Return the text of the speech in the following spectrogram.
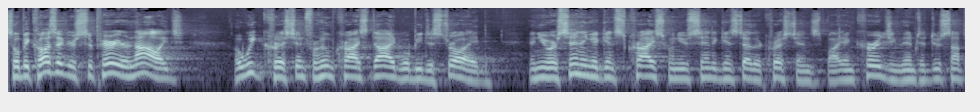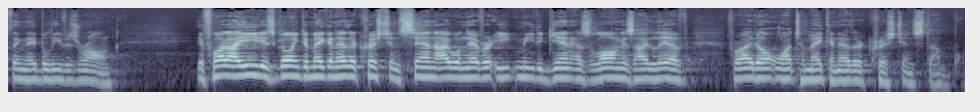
So, because of your superior knowledge, a weak Christian for whom Christ died will be destroyed. And you are sinning against Christ when you sin against other Christians by encouraging them to do something they believe is wrong. If what I eat is going to make another Christian sin, I will never eat meat again as long as I live, for I don't want to make another Christian stumble.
